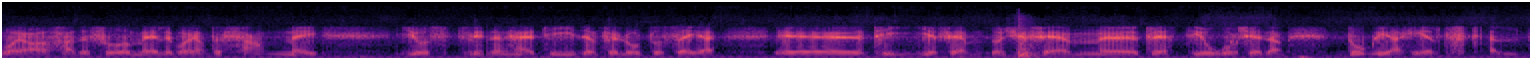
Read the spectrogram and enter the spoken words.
vad jag hade för mig eller var jag befann mig just vid den här tiden för låt oss säga eh, 10, 15, 25, eh, 30 år sedan då blir jag helt ställd.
